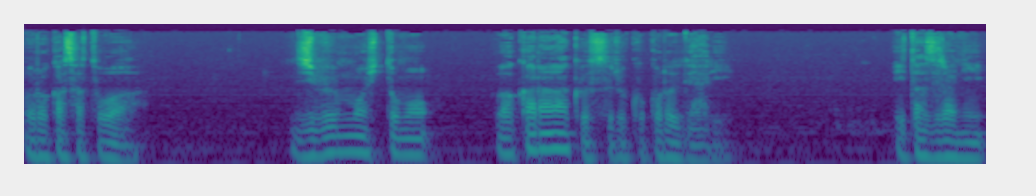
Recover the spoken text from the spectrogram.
愚かさとは自分も人も分からなくする心でありいたずらに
